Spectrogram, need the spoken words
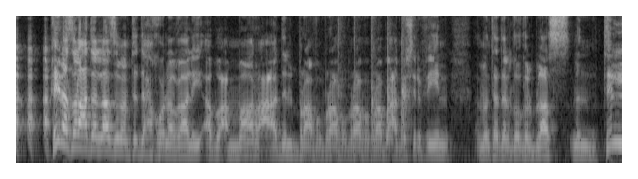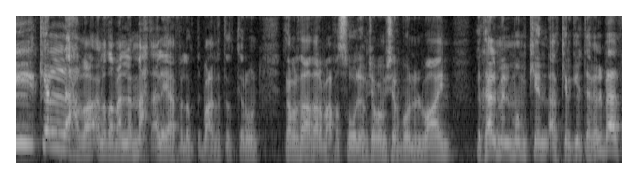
هنا صراحة لازم أمتدح أخونا الغالي أبو عمار عادل. برافو برافو برافو برافو. أحد مشرفين منتدى ال Google Plus من تلك اللحظة. أنا طبعا لمحت عليها في الانطباع إذا تذكرون قبل ثلاث أربع فصول يوم جابهم يشربون ال wine. قلت هل من الممكن أذكر قلتها في البث؟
